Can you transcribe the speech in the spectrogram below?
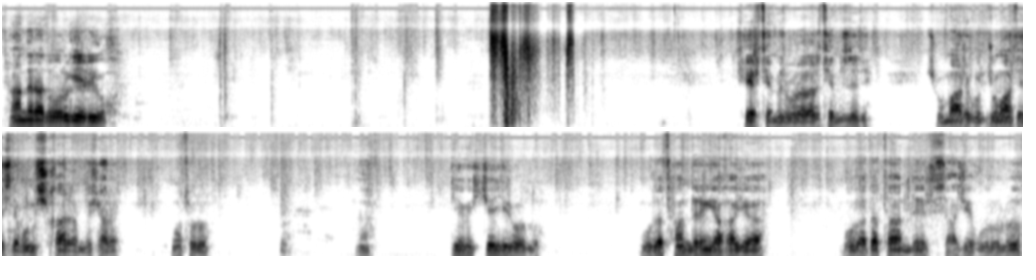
Tandıra doğru geliyor. Tertemiz buraları temizledi. Cumartesi, cumartesi de bunu çıkarırım dışarı. Motoru. Ha. Genişçe yer oldu. Burada tandırın yakacağı. Burada tandır, sacı kurulu.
